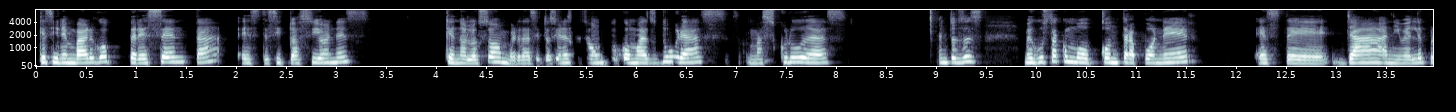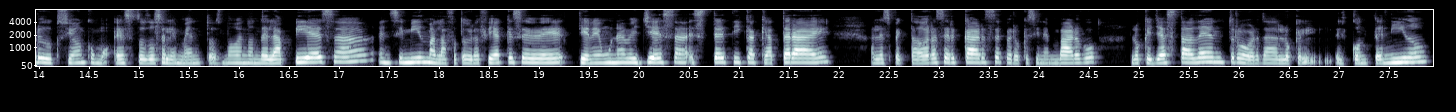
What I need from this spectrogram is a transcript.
que sin embargo presenta este, situaciones que no lo son, ¿verdad? Situaciones que son un poco más duras, más crudas. Entonces, me gusta como contraponer este, ya a nivel de producción como estos dos elementos, ¿no? En donde la pieza en sí misma, la fotografía que se ve, tiene una belleza estética que atrae al espectador a acercarse, pero que sin embargo lo que ya está dentro, ¿verdad? Lo que el, contenido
